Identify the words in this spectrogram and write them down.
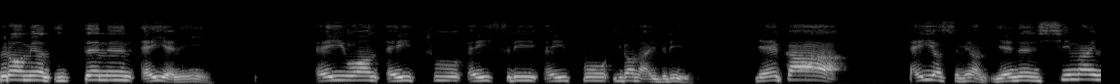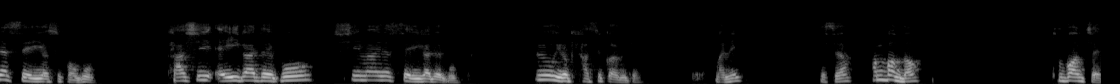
그러면 이때는 an이 a1, a2, a3, a4 이런 아이들이 얘가 a였으면 얘는 c-a였을 거고 다시 a가 되고 c-a가 되고 쭉 이렇게 갔을 거야, 그죠? 맞니? 됐어요? 한 번 더. 두 번째.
